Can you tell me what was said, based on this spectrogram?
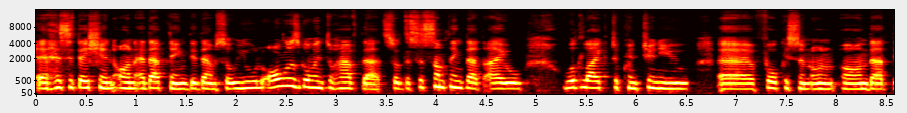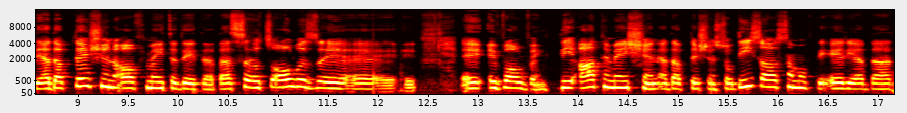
hesitation on adapting the dam. So you will always going to have that. So this is something that i would like to continue uh, focusing on on that. The adaptation of metadata that's it's always a evolving. The automation adaptation so these are some of the area that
